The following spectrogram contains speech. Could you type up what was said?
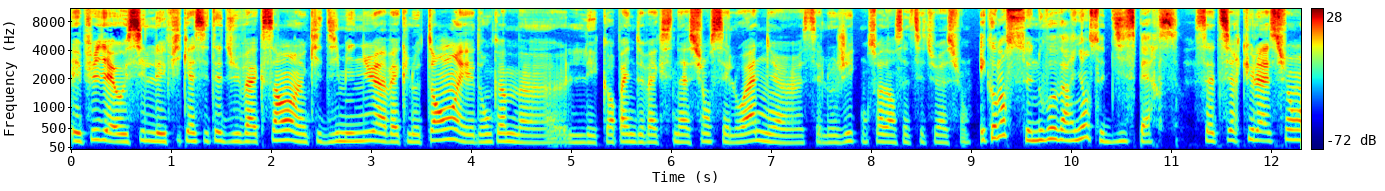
Et puis il y a aussi l'efficacité du vaccin euh, qui diminue avec le temps et donc comme euh, les campagnes de vaccination s'éloignent, euh, c'est logique qu'on soit dans cette situation. Et comment ce nouveau variant se disperse? Cette circulation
